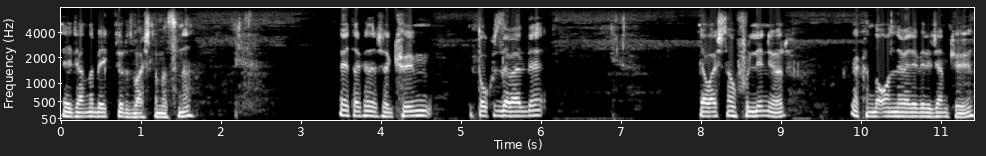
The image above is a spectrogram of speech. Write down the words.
heyecanla bekliyoruz başlamasını. Evet arkadaşlar köyüm 9 levelde yavaştan fulleniyor. Yakında 10 levele vereceğim köyü.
